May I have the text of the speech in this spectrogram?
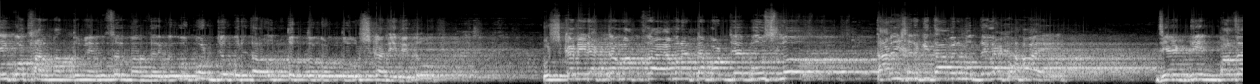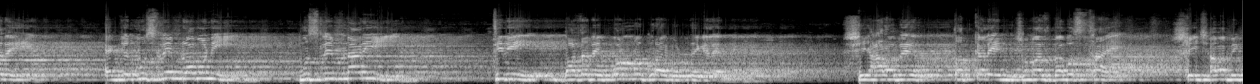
এই কথার মাধ্যমে মুসলমানদেরকে উপর্যপরি তারা উত্তক্ত করত, উস্কানি দিত। উস্কানির একটা মাত্রা এমন একটা পর্যায়ে পৌঁছলো। তারিখের কিতাবের মধ্যে লেখা হয় যে একদিন বাজারে একজন মুসলিম রমণী, মুসলিম নারী, তিনি বাজারে পণ্য ক্রয় করতে গেলেন। সেই আরবের তৎকালীন সমাজ ব্যবস্থায় সেই স্বাভাবিক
